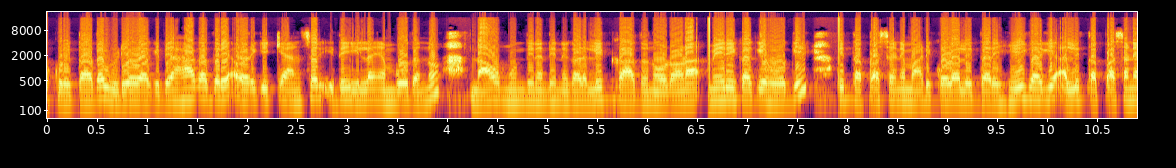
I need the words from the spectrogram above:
ಕುರಿತಾದ ವಿಡಿಯೋವಾಗಿದೆ. ಹಾಗಾದರೆ ಅವರಿಗೆ ಕ್ಯಾನ್ಸರ್ ಇದೆ ಇಲ್ಲ ಎಂಬುದನ್ನು ನಾವು ಮುಂದಿನ ದಿನಗಳಲ್ಲಿ ಕಾದು ನೋಡೋಣ. ಅಮೆರಿಕಾಗೆ ಹೋಗಿ ತಪಾಸಣೆ ಮಾಡಿಕೊಳ್ಳಲಿದ್ದಾರೆ. ಹೀಗಾಗಿ ಅಲ್ಲಿ ತಪಾಸಣೆ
